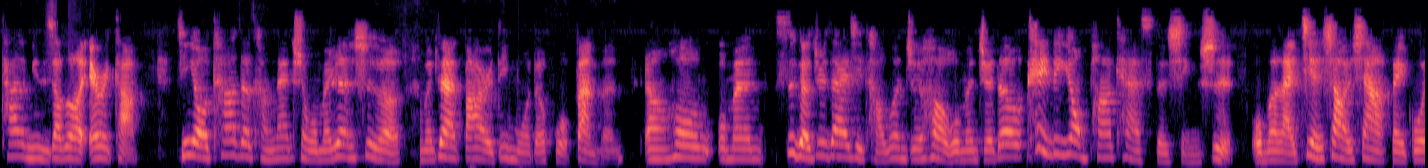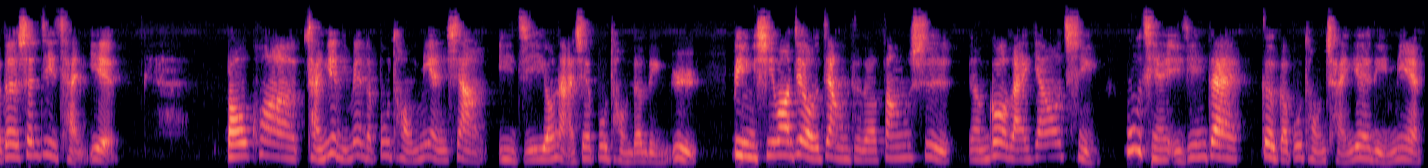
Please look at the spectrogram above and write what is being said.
他的名字叫做 Erica，经由他的 Connection，我们认识了我们在巴尔的摩的伙伴们，然后我们四个聚在一起讨论之后，我们觉得可以利用 Podcast 的形式，我们来介绍一下美国的生技产业。包括产业里面的不同面向，以及有哪些不同的领域，并希望借由这样子的方式，能够来邀请目前已经在各个不同产业里面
